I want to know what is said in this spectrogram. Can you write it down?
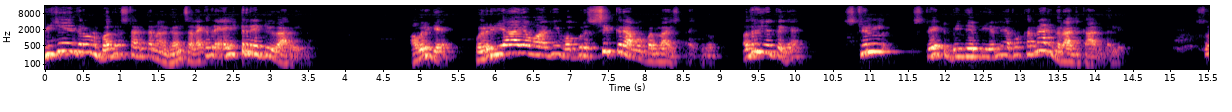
ವಿಜೇಂದ್ರವನ್ನು ಬದಲಿಸ್ತಾರೆ ಅಂತ ನನಗೆ ಅನ್ಸಲ್ಲ, ಯಾಕಂದರೆ ಅಲ್ಟರ್ನೇಟಿವ್ ಯಾರೂ ಇಲ್ಲ. ಅವರಿಗೆ ಪರ್ಯಾಯವಾಗಿ ಒಬ್ಬರು ಸಿಕ್ಕರೆ ಅವಾಗ ಬದಲಾಯಿಸ್ತಾ ಇದ್ರು. ಅದ್ರ ಜೊತೆಗೆ ಸ್ಟಿಲ್ ಸ್ಟೇಟ್ ಬಿ ಜೆ ಪಿಯಲ್ಲಿ ಅಥವಾ ಕರ್ನಾಟಕದ ರಾಜಕಾರಣದಲ್ಲಿ ಸೊ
